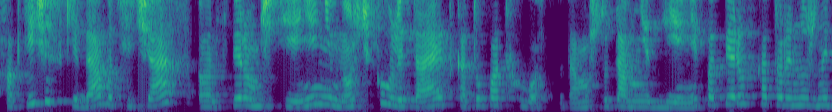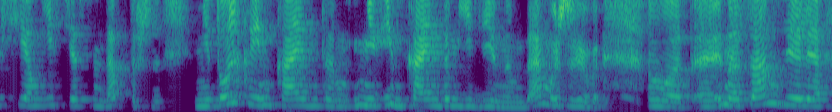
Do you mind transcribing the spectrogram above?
фактически, да, вот сейчас э, в первом чтении немножечко улетает коту под хвост, потому что там нет денег, во-первых, которые нужны всем, естественно, да, потому что не только инкайндом, не инкайндом единым, да, мы живы, вот, э, на самом деле,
